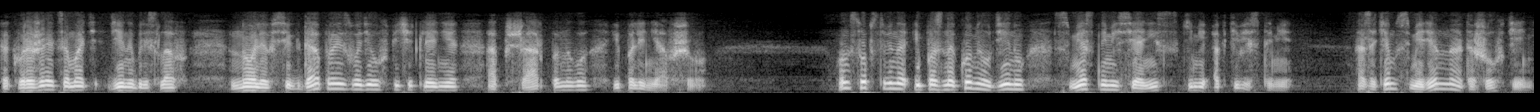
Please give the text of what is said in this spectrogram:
Как выражается мать Дины Бреслав, Ноля всегда производил впечатление обшарпанного и полинявшего. Он, собственно, и познакомил Дину с местными сионистскими активистами, а затем смиренно отошел в тень.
